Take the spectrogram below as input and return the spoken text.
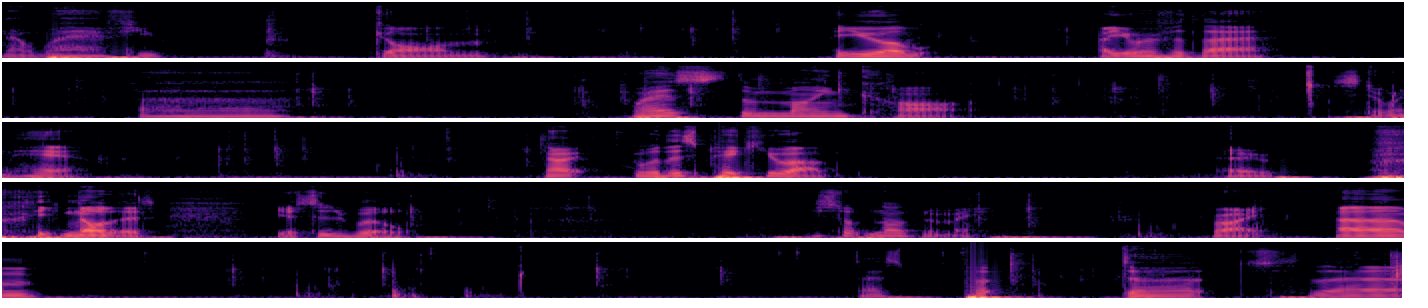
now where have you gone? Are you are you over there? Uh, where's the minecart? Still in here. Now, will this pick you up? No. he nodded. Yes, it will. You stopped nodding at me. Right. Um. Let's put dirt there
